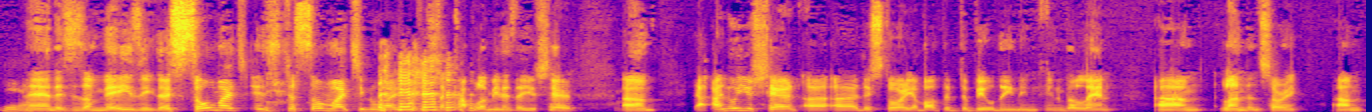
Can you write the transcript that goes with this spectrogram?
Yeah. Man, this is amazing. There's so much. It's just so much in one. just a couple of minutes that you shared. Um, I know you shared uh, uh, the story about the, the building in, in Berlin, um, London, sorry. Um,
